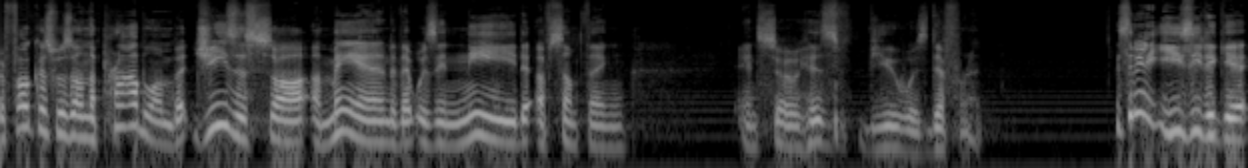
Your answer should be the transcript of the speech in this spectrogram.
Their focus was on the problem, but Jesus saw a man that was in need of something, and so his view was different. Isn't it easy to get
